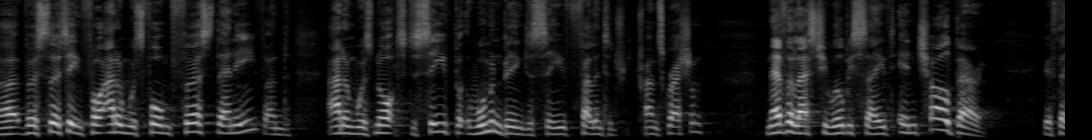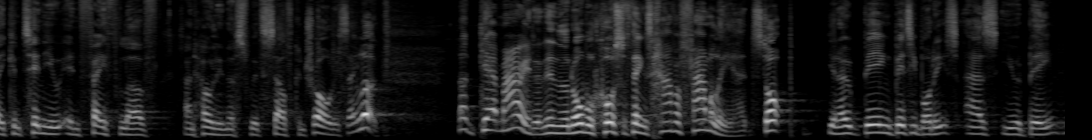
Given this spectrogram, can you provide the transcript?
Uh, verse 13 For Adam was formed first, then Eve, and Adam was not deceived, but the woman being deceived fell into transgression. Nevertheless, she will be saved in childbearing if they continue in faith, love, and holiness with self control. He's saying, look, look, get married and in the normal course of things, have a family. Stop, you know, being busybodies as you had been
